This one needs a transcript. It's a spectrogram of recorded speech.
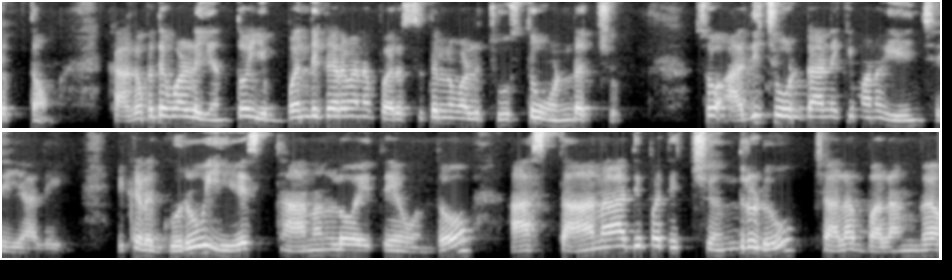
చెప్తాం. కాకపోతే వాళ్ళు ఎంతో ఇబ్బందికరమైన పరిస్థితులను వాళ్ళు చూస్తూ ఉండొచ్చు. సో అది చూడడానికి మనం ఏం చేయాలి? ఇక్కడ గురువు ఏ స్థానంలో అయితే ఉందో ఆ స్థానాధిపతి చంద్రుడు చాలా బలంగా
